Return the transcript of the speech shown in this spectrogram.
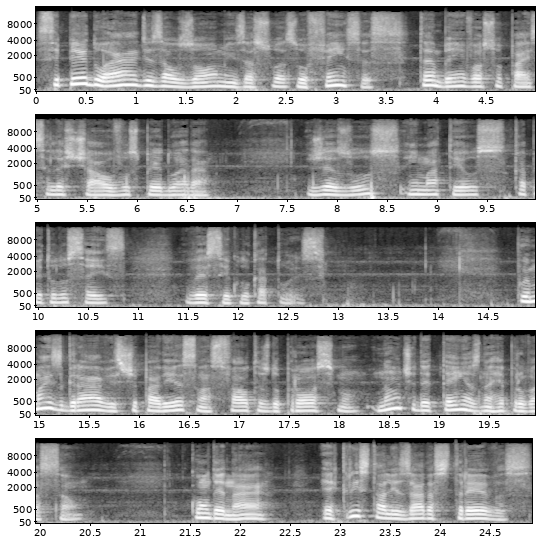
Se perdoardes aos homens as suas ofensas, também vosso Pai Celestial vos perdoará. Jesus em Mateus capítulo 6, versículo 14. Por mais graves te pareçam as faltas do próximo, não te detenhas na reprovação. Condenar é cristalizar as trevas,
